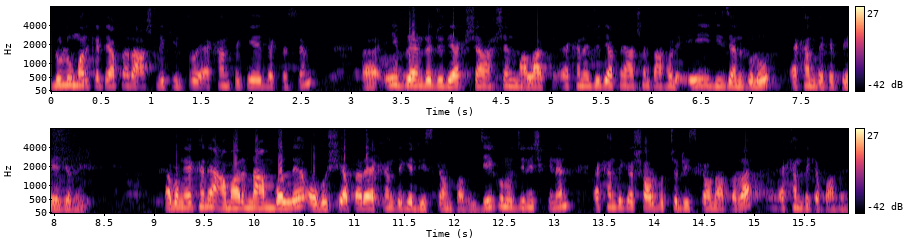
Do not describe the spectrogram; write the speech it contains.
লুলু মার্কেটে আপনারা আসলে কিন্তু এখান থেকে দেখতেছেন এই ব্র্যান্ডে যদি আসেন মালাক, এখানে যদি আপনি আসেন, তাহলে এই ডিজাইনগুলো এখান থেকে পেয়ে যাবেন। এবং এখানে আমার নাম বললে অবশ্যই আপনারা এখান থেকে ডিসকাউন্ট পাবেন। যে কোনো জিনিস কিনেন, এখান থেকে সর্বোচ্চ ডিসকাউন্ট আপনারা এখান থেকে পাবেন।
